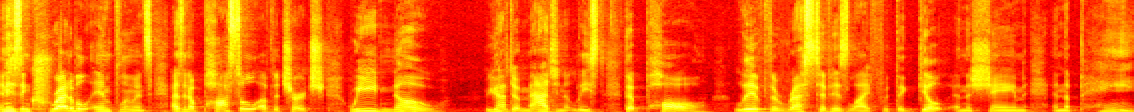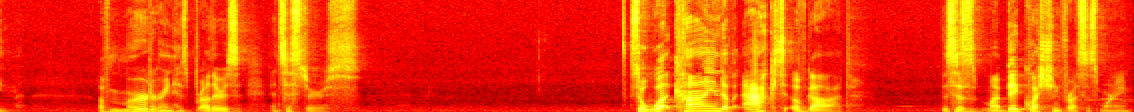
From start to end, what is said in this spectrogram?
and his incredible influence as an apostle of the church, we know, you have to imagine at least, that Paul lived the rest of his life with the guilt and the shame and the pain of murdering his brothers and sisters. So, what kind of act of God? This is my big question for us this morning.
